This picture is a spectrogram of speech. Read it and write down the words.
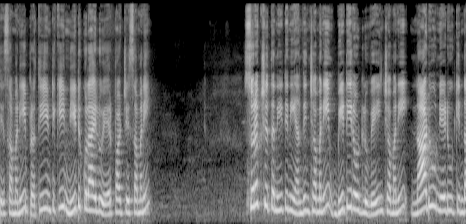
చేశామని ప్రతి ఇంటికి నీటి కుళాయిలు ఏర్పాటు చేశామని సురక్షిత నీటిని అందించామని బీటీ రోడ్లు వేయించామని నాడు నేడు కింద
